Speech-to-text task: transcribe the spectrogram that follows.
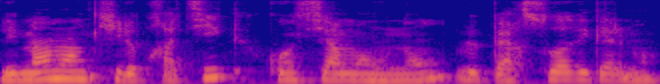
les mamans qui le pratiquent, consciemment ou non, le perçoivent également.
